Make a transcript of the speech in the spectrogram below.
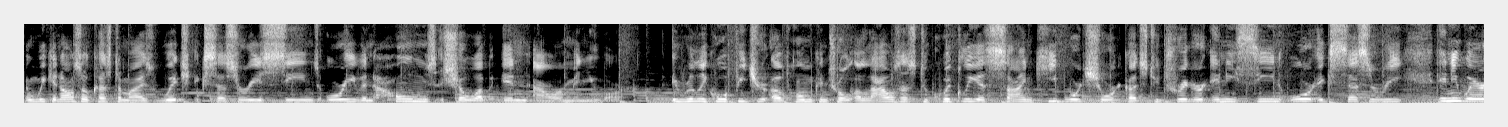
and we can also customize which accessories, scenes, or even homes show up in our menu bar. A really cool feature of Home Control allows us to quickly assign keyboard shortcuts to trigger any scene or accessory anywhere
